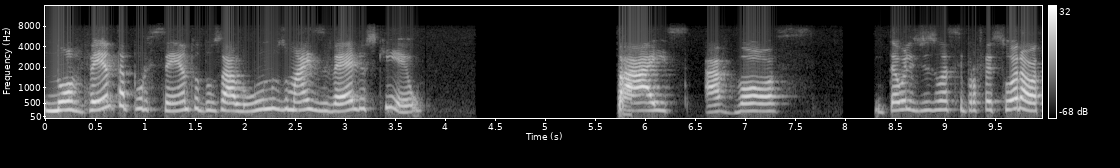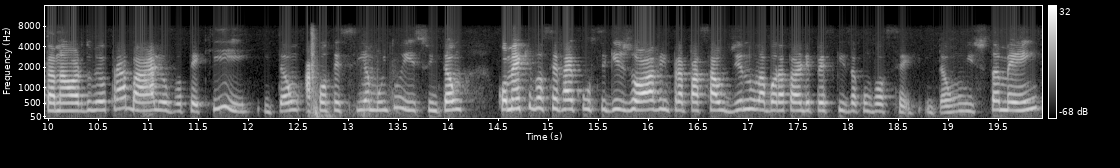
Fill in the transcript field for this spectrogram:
90% dos alunos mais velhos que eu. Pais, avós, então eles diziam assim, professora, ó, tá na hora do meu trabalho, eu vou ter que ir. Então acontecia muito isso. Então, como é que você vai conseguir jovem para passar o dia no laboratório de pesquisa com você? Então, isso também,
